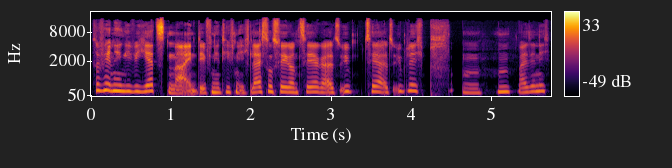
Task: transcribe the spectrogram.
So viel Energie wie jetzt? Nein, definitiv nicht. Leistungsfähiger und zäher als, üb zäher als üblich? Pff, hm, hm, weiß ich nicht.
